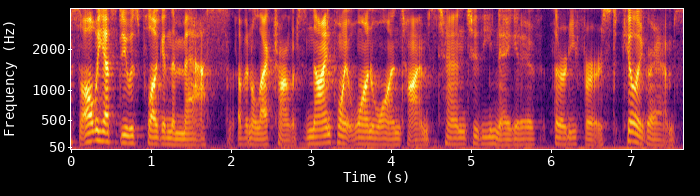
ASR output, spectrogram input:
So all we have to do is plug in the mass of an electron, which is 9.11 times 10 to the negative 31st kilograms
